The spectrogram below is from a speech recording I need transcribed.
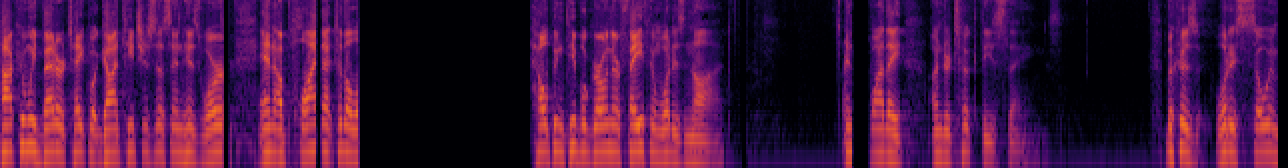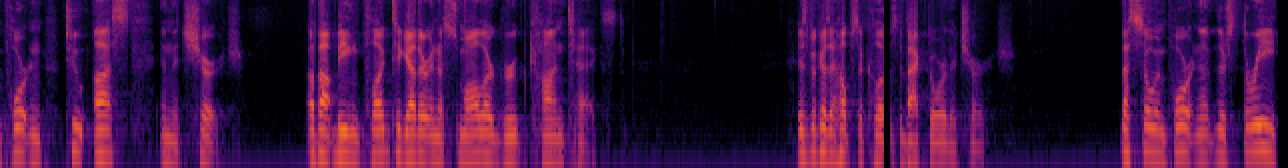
How can we better take what God teaches us in His Word and apply that to the life, helping people grow in their faith and what is not? And that's why they undertook these things. Because what is so important to us in the church about being plugged together in a smaller group context is because it helps to close the back door of the church. That's so important. There's three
